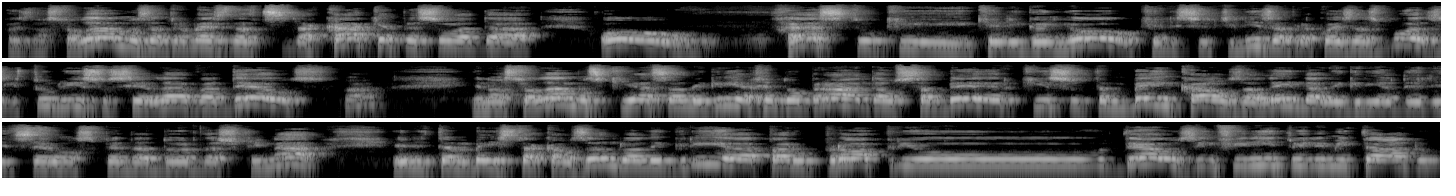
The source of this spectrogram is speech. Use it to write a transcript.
Pois nós falamos através da tzedakah que a pessoa dá, ou o resto que, que ele ganhou, que ele se utiliza para coisas boas, e tudo isso se eleva a Deus. Né? E nós falamos que essa alegria redobrada ao saber que isso também causa, além da alegria dele de ser um hospedador da Shekhinah, ele também está causando alegria para o próprio Deus infinito e ilimitado.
